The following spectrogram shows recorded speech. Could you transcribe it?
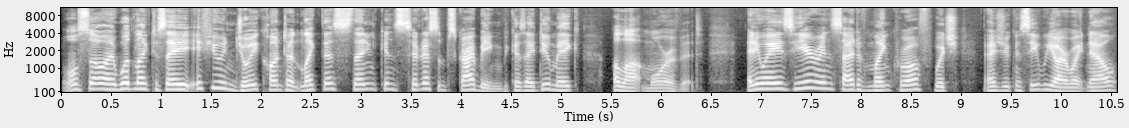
Also, I would like to say, if you enjoy content like this, then consider subscribing, because I do make a lot more of it. Anyways, here inside of Minecraft, which as you can see we are right now,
